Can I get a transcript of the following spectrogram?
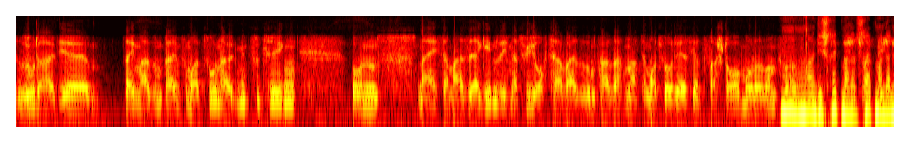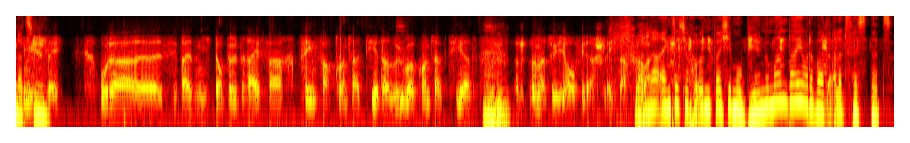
so da halt, äh, sag ich mal, so ein paar Informationen halt mitzukriegen. Und naja, ich sag mal, es ergeben sich natürlich auch teilweise so ein paar Sachen nach dem Motto, der ist jetzt verstorben oder sonst was. Mhm, Und die schreibt man, Das schreibt man dann natürlich dazu. Schlecht. Oder äh, ist, ich weiß nicht, doppelt, dreifach, zehnfach kontaktiert, also überkontaktiert. Mhm. Das ist dann natürlich auch wieder schlecht dafür. Waren da eigentlich auch irgendwelche Mobilnummern bei oder war das alles Festnetz?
